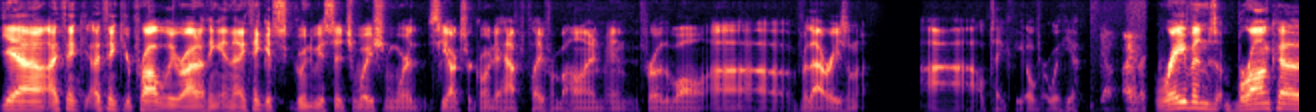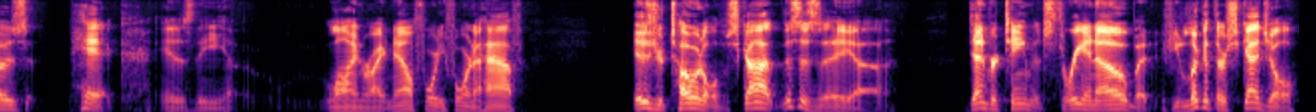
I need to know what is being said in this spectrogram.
Yeah, I think I think you're probably right. I think, and I think it's going to be a situation where the Seahawks are going to have to play from behind and throw the ball. Uh, for that reason, I'll take the over with you. Yeah, I agree. Ravens Broncos pick is the line right now 44 and a half is your total scott this is a uh, denver team that's 3 and 0 but if you look at their schedule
